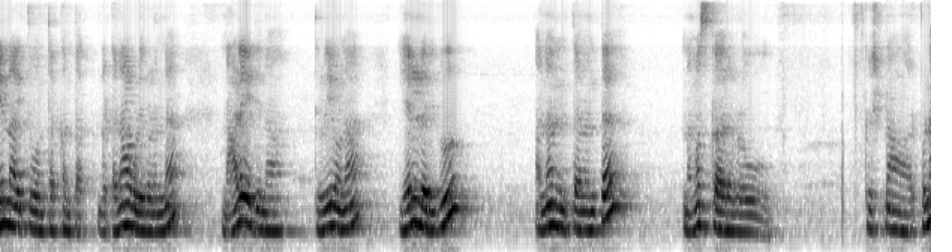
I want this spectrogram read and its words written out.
ಏನಾಯಿತು ಅಂತಕ್ಕಂಥ ಘಟನಾವಳಿಗಳನ್ನು ನಾಳೆಯ ದಿನ ತಿಳಿಯೋಣ. ಎಲ್ಲರಿಗೂ ಅನಂತನಂತ ನಮಸ್ಕಾರಗಳು. ಕೃಷ್ಣ ಅರ್ಪಣ.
